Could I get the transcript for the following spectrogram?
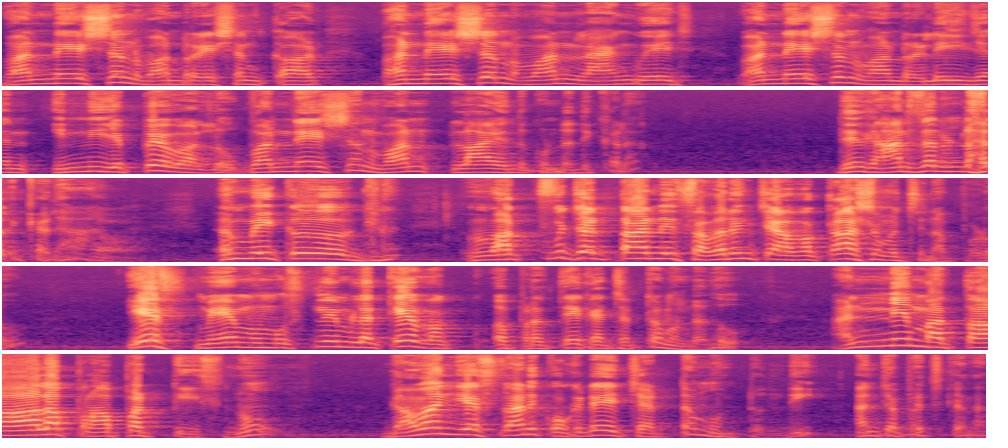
one nation one ration card one nation one language one nation one religion ఇన్ని చెప్పేవాళ్ళు వన్ నేషన్ వన్ లా ఎందుకు ఉండదు ఇక్కడ? దీనికి ఆన్సర్ ఉండాలి కదా? మీకు వక్ఫ్ చట్టాన్ని సవరించే అవకాశం వచ్చినప్పుడు ఎస్ మేము ముస్లింలకే వక్ ప్రత్యేక చట్టం ఉండదు. అన్ని మతాల ప్రాపర్టీస్ను గవర్న్ చేసడానికి ఒకటే చట్టం ఉంటుంది అని చెప్పచ్చు కదా?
